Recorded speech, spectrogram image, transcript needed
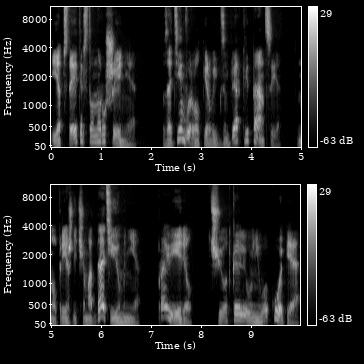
и обстоятельства нарушения. Затем вырвал первый экземпляр квитанции, но прежде чем отдать ее мне, проверил, четкая ли у него копия.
